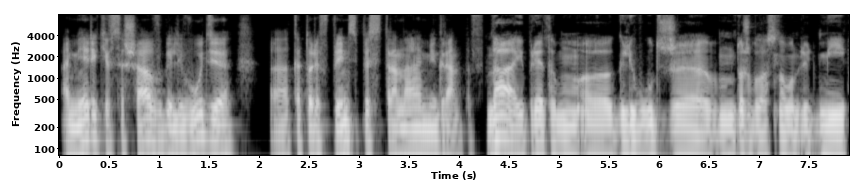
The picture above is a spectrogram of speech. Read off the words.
Америке, в США, в Голливуде, который, в принципе, страна мигрантов. Да, и при этом э, Голливуд же тоже был основан людьми,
